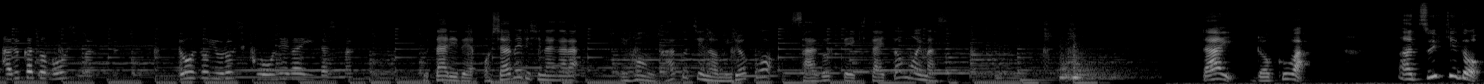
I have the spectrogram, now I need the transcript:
はるかと申します。どうぞよろしくお願いいたします。2人でおしゃべりしながら日本各地の魅力を探っていきたいと思います第6話暑いけど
